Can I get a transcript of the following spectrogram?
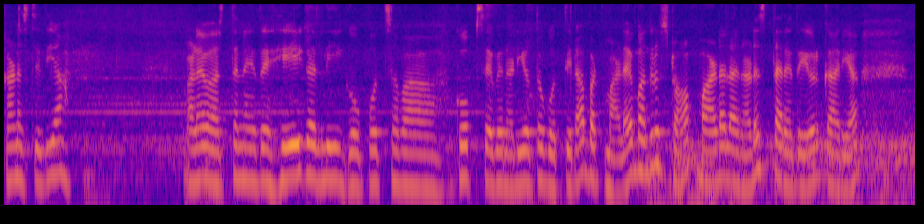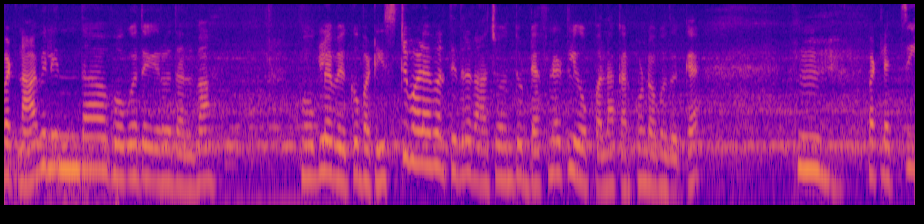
ಕಾಣಿಸ್ತಿದೆಯಾ? ಮಳೆ ಬರ್ತಾನೆ ಇದೆ. ಹೇಗಲ್ಲಿ ಗೋಪೋತ್ಸವ, ಗೋಪ್ ಸೇವೆ ನಡೆಯುತ್ತೋ ಗೊತ್ತಿಲ್ಲ. ಬಟ್ ಮಳೆ ಬಂದರೂ ಸ್ಟಾಪ್ ಮಾಡಲ್ಲ. ನಡೆಸ್ತಾರೆ ದೇವ್ರ ಕಾರ್ಯ. ಬಟ್ ನಾವಿಲ್ಲಿಂದ ಹೋಗೋದೇ ಇರೋದಲ್ವಾ? ಹೋಗಲೇಬೇಕು. ಬಟ್ ಇಷ್ಟು ಮಳೆ ಬರ್ತಿದ್ರೆ ರಾಜು ಅಂತೂ ಡೆಫಿನೆಟ್ಲಿ ಒಪ್ಪಲ್ಲ ಕರ್ಕೊಂಡು ಹೋಗೋದಕ್ಕೆ ಹ್ಞೂ ಬಟ್ ಲೆಟ್ ಸಿ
